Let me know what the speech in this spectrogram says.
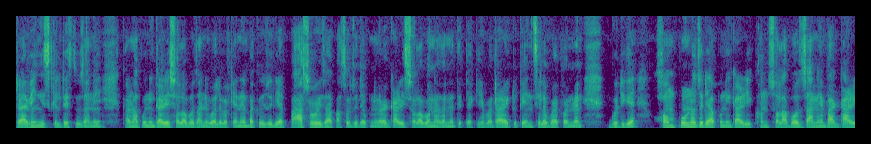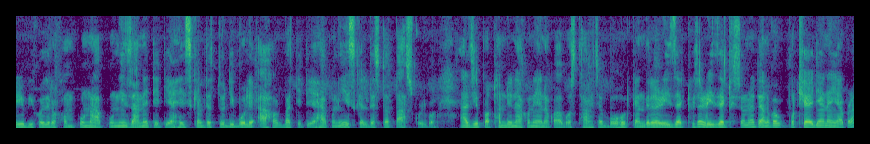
ড্ৰাইভিং স্কিল টেষ্টটো জানেই, কাৰণ আপুনি গাড়ী চলাব জানিব লাগিব। কেনেবাকৈ যদি ইয়াত পাছ হৈ যায়, পাছত যদি আপোনালোকে গাড়ী চলাব নাজানে, তেতিয়া কি হ'ব? ডাইৰেক্টটো কেঞ্চেল হ'ব এপইণ্টমেণ্ট গতিকে সম্পূৰ্ণ যদি আপুনি গাড়ীখন চলাব জানে বা গাড়ীৰ বিষয়ে যদি সম্পূৰ্ণ আপুনি জানে, তেতিয়াহে স্কিল টেষ্টটো দিবলৈ আহক বা তেতিয়াহে আপুনি স্কিল টেষ্টত পাছ কৰিব। আজি প্ৰথম দিনাখনেই এনেকুৱা অৱস্থা হৈছে, বহুত কেণ্ডিডেট ৰিজেক্ট হৈছে। ৰিজেক্ট হৈছে মানে তেওঁলোকক পঠিয়াই দিয়া নাই ইয়াৰ পৰা।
